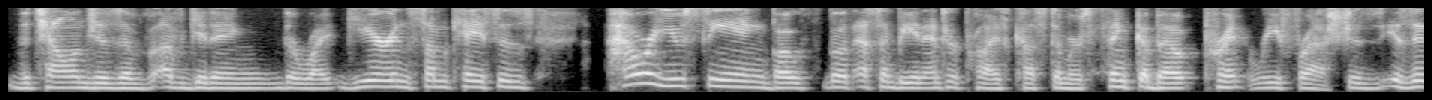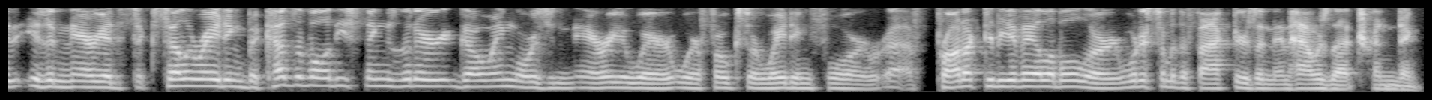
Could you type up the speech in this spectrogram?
the challenges of of getting the right gear in some cases how are you seeing both both SMB and enterprise customers think about print refresh? Is is it is it an area that's accelerating because of all these things that are going, or is it an area where where folks are waiting for uh, product to be available, or what are some of the factors, and, and how is that trending?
